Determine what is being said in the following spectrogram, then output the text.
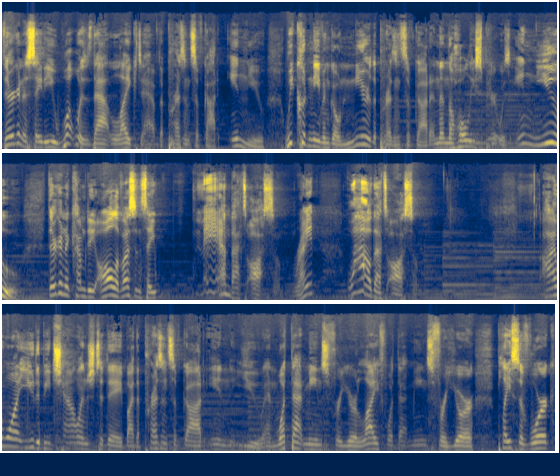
they're going to say to you, What was that like to have the presence of God in you? We couldn't even go near the presence of God, and then the Holy Spirit was in you. They're going to come to all of us and say, Man, that's awesome, right? Wow, that's awesome. I want you to be challenged today by the presence of God in you and what that means for your life, what that means for your place of work,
